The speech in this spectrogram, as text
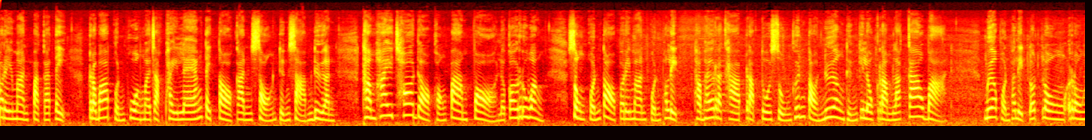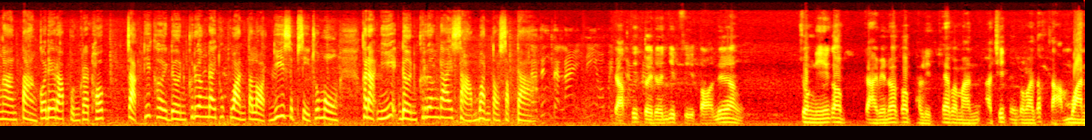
ปริมาณปกติ เพราะว่าผลพวงมาจากภัยแล้งติดต่อกัน 2-3 เดือนทำให้ช่อดอกของปาล์มฝ่อแล้วก็ร่วง ส่งผลต่อปริมาณผลผลิตทำให้ราคาปรับตัวสูงขึ้นต่อเนื่องถึงกิโลกรัมละ 9 บาท เมื่อผลผลิตลดลงโรงงานต่างก็ได้รับผลกระทบ จากที่เคยเดินเครื่องได้ทุกวันตลอด 24 ชั่วโมง ขณะนี้เดินเครื่องได้ 3 วันต่อสัปดาห์ จากที่เคยเดิน 24 ต่อเนื่อง ช่วงนี้ก็กลายเป็นว่าก็ผลิตแค่ประมาณอาทิตย์หนึ่งประมาณสัก 3 วัน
